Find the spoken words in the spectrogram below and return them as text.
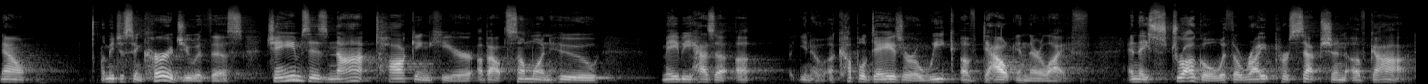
Now, let me just encourage you with this. James is not talking here about someone who maybe has a, a you know, a couple days or a week of doubt in their life and they struggle with the right perception of God.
